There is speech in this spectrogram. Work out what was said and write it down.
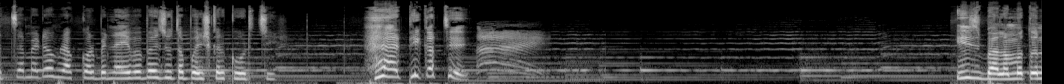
আচ্ছা ম্যাডাম রাগ করবে না এভাবে জুতা পরিষ্কার করছি। হ্যাঁ ঠিক আছে। ইস ভালো মতন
